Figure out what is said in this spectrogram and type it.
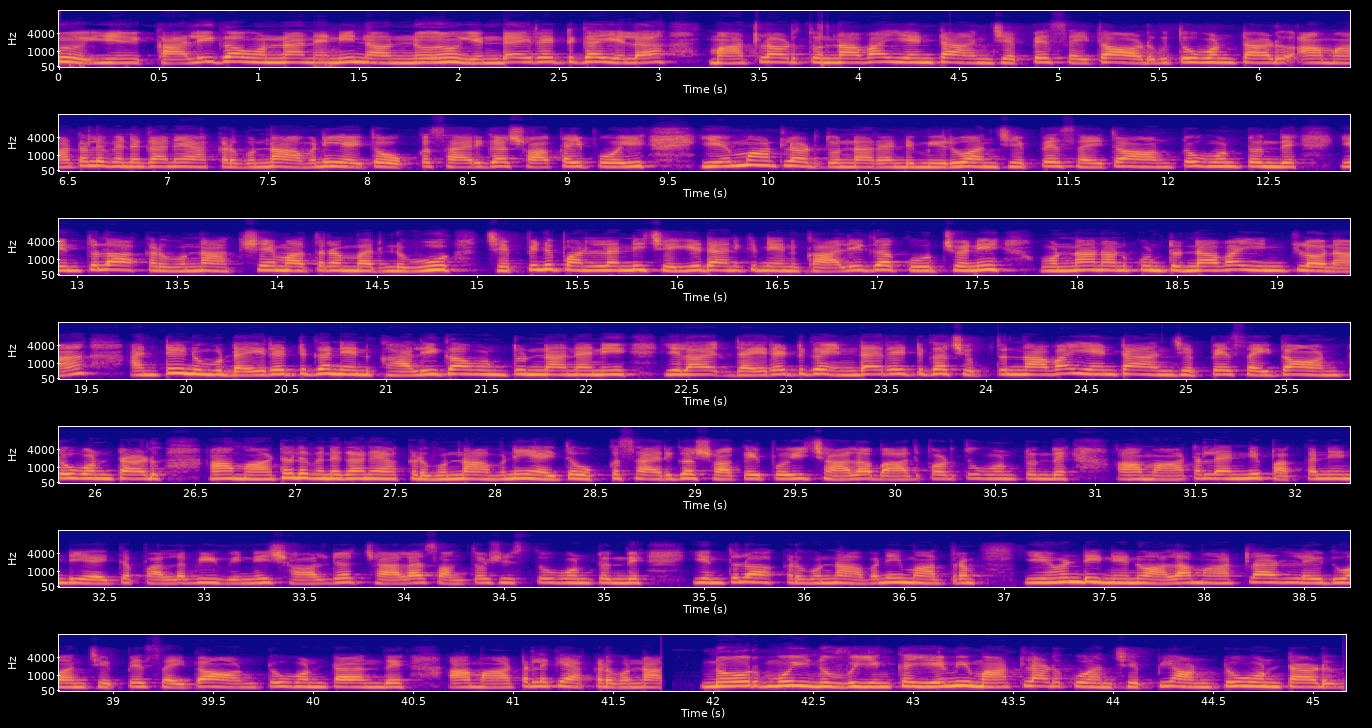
ఖాళీగా ఉన్నానని నన్ను ఇండైరెక్ట్‌గా ఇలా మాట్లాడుతున్నావా ఏంటా?" అని చెప్పేసి అయితే అడుగుతూ ఉంటాడు. ఆ మాటలు వినగానే అక్కడ ఉన్న అవని అయితే ఒక్కసారిగా షాక్ అయిపోయి, "ఏం మాట్లాడుతూ మాట్లాడుతున్నారండి మీరు?" అని చెప్పేసి అయితే అంటూ ఉంటుంది. ఇంతలో అక్కడ ఉన్న అక్షయ్ మాత్రం, "మరి నువ్వు చెప్పిన పనులన్నీ చేయడానికి నేను ఖాళీగా కూర్చొని ఉన్నాను అనుకుంటున్నావా ఇంట్లోనా? అంటే నువ్వు డైరెక్ట్‌గా నేను ఖాళీగా ఉంటున్నానని ఇలా డైరెక్ట్‌గా, ఇండైరెక్ట్‌గా చెప్తున్నావా ఏంటా?" అని చెప్పేసి అయితే అంటూ ఉంటాడు. ఆ మాటలు వినగానే అక్కడ ఉన్న అవని అయితే ఒక్కసారిగా షాక్ అయిపోయి చాలా బాధపడుతూ ఉంటుంది. ఆ మాటలన్నీ పక్క నుండి అయితే పల్లవి విని చాలా చాలా సంతోషిస్తూ ఉంటుంది. ఇంతలో అక్కడ ఉన్న అవని మాత్రం, ఏమండి నేను అలా మాట్లాడలేదు" అని చెప్పేసి అయితే అంటూ ఉంటాంది. ఆ మాటలకి అక్కడ ఉన్న "నోరు నువ్వు ఇంకా ఏమీ మాట్లాడకు" అని చెప్పి అంటూ ఉంటాడు.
